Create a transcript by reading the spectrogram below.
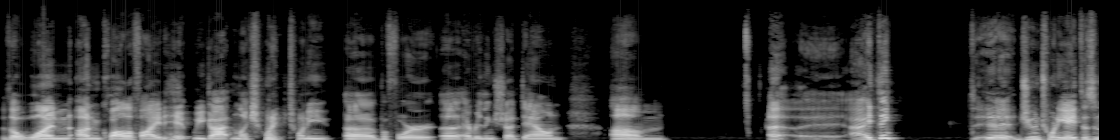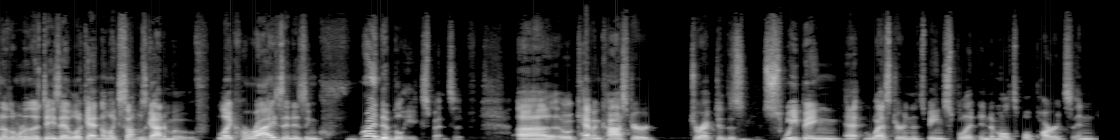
the one unqualified hit we got in like 2020 uh before uh, everything shut down. Um uh, I think uh, June 28th is another one of those days I look at and I'm like, something's got to move. Like Horizon is incredibly expensive. Uh, Kevin Costner directed this sweeping at Western that's being split into multiple parts, and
